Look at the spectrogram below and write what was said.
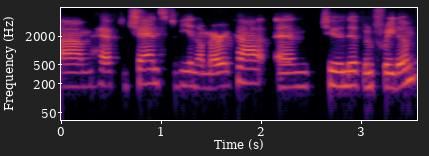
um, have the chance to be in America and to live in freedom.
